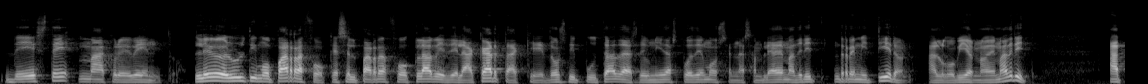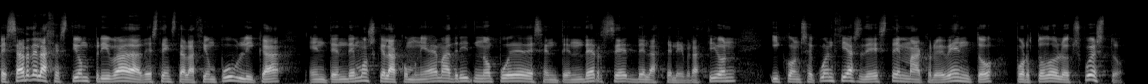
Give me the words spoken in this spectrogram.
de este macroevento. Leo el último párrafo, que es el párrafo clave de la carta que dos diputadas de Unidas Podemos en la Asamblea de Madrid remitieron al Gobierno de Madrid. A pesar de la gestión privada de esta instalación pública, entendemos que la Comunidad de Madrid no puede desentenderse de la celebración y consecuencias de este macroevento por todo lo expuesto,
